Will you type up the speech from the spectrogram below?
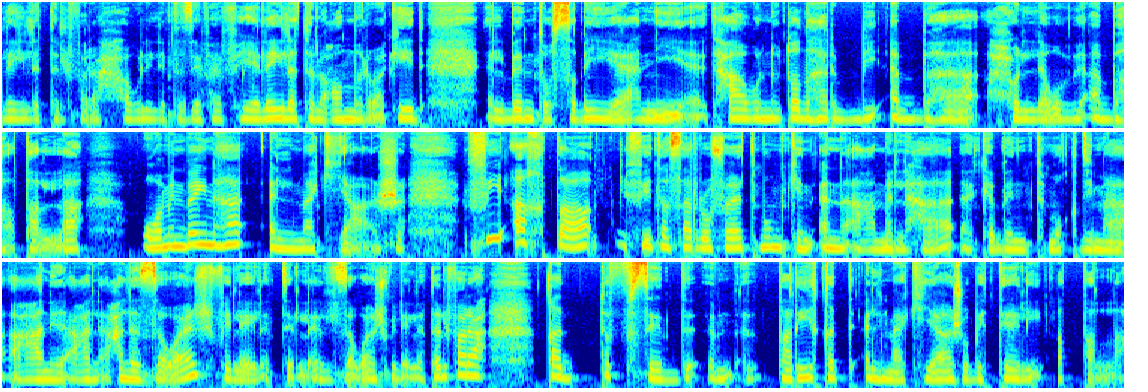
ليلة الفرح وليلة الزفاف هي ليلة العمر وأكيد البنت والصبية يعني تحاول أن تظهر بأبهى حلة وبأبهى طلة. ومن بينها المكياج. في أخطاء في تصرفات ممكن أنا أعملها كبنت مقدمة عن على الزواج في ليلة الزواج في ليلة الفرح. قد تفسد طريقة المكياج وبالتالي الطلة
